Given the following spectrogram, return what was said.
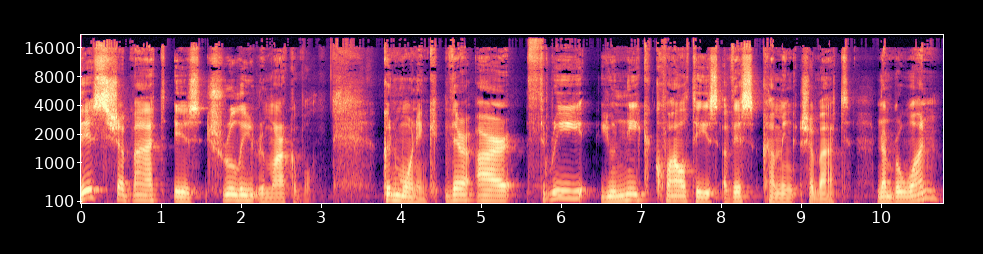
This Shabbat is truly remarkable. Good morning. There are three unique qualities of this coming Shabbat. Number one,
